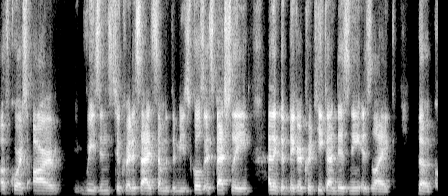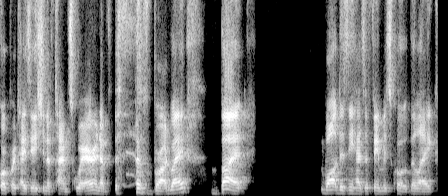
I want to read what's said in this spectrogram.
of course are reasons to criticize some of the musicals, especially I think the bigger critique on Disney is like the corporatization of Times Square and of, of Broadway. But Walt Disney has a famous quote that like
